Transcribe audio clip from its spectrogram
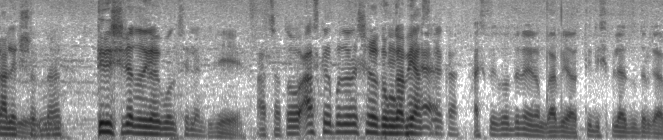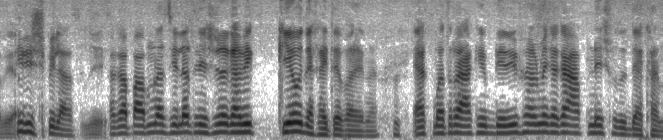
কালেকশন না? তিরিশ লিটার দুধ গাভি বলছিলেন। জি। আচ্ছা তো আজকের পর্যন্ত সেরকম গাভি আছে কাকা? আজকে কোনদিন এরকম গাবি আছে তিরিশ পিলা দুধের আছে। তিরিশ প্লাস কাকা পাবনা জেলা তিরিশ লিটার গাভি কেউ দেখাইতে পারে না। একমাত্র আকিব ডেয়ারি ফার্মে কাকা আপনি শুধু দেখান।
